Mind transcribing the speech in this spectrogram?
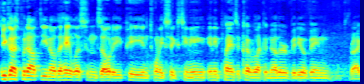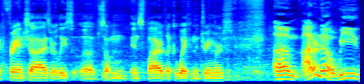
you guys put out, the, you know, the Hey Listen Zelda EP in 2016. Any, any plans to cover like another video game like franchise or at least uh, something inspired like Awaken the Dreamers? Um, I don't know. We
